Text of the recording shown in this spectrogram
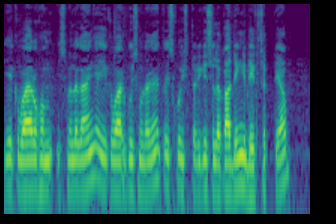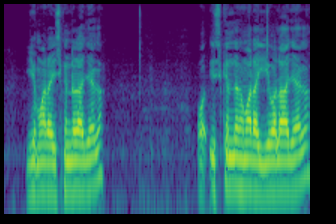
एक वायर हम इसमें लगाएँगे, एक वायर को इसमें लगाएँगे तो इसको इस तरीके से लगा देंगे, देख सकते हैं आप। ये हमारा इसके अंदर आ जाएगा। और इसके अंदर हमारा ये वाला आ जाएगा।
